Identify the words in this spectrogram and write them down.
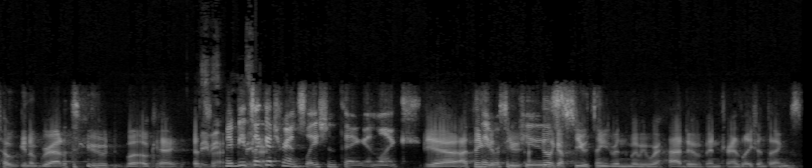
token of gratitude. But okay, that's Maybe- fine. Maybe it's Maybe- like a translation thing, and like yeah, I think They a few, I feel like a few things in the movie were had to have been translation things.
